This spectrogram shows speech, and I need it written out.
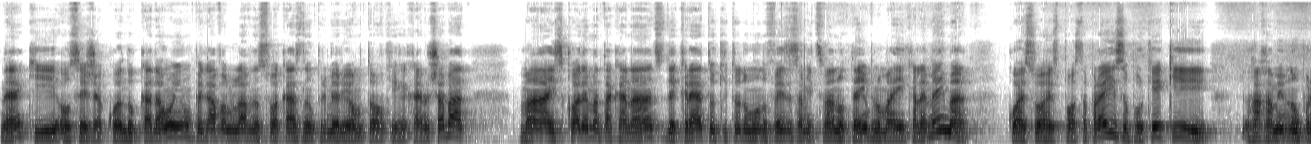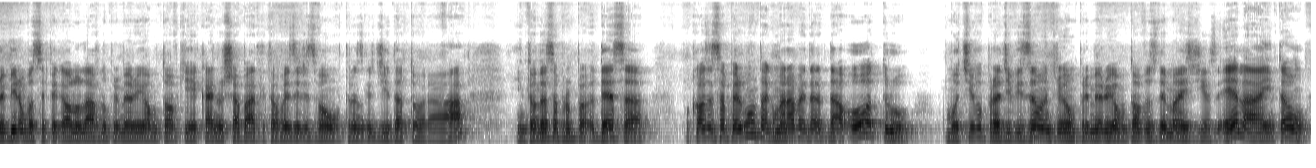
né? Que, ou seja, quando cada um em um pegava o lulav na sua casa no primeiro Yom Tov que cai no Shabat, mas Kodem do decreto que todo mundo fez essa mitzvah no templo, Maikalemeimar, qual é a sua resposta para isso? Por que que Rahamim não proibiram você pegar o lulav no primeiro Yom Tov que recai no Shabat, que talvez eles vão transgredir da Torá? Então, dessa, dessa, por causa dessa pergunta, a Gemara vai dar, outro motivo para divisão entre o primeiro Yom Tov e os demais dias. Ela, então,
